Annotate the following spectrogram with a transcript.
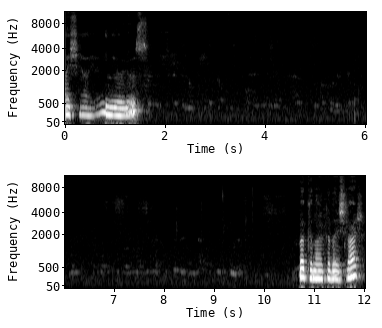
Aşağıya iniyoruz. Bakın arkadaşlar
